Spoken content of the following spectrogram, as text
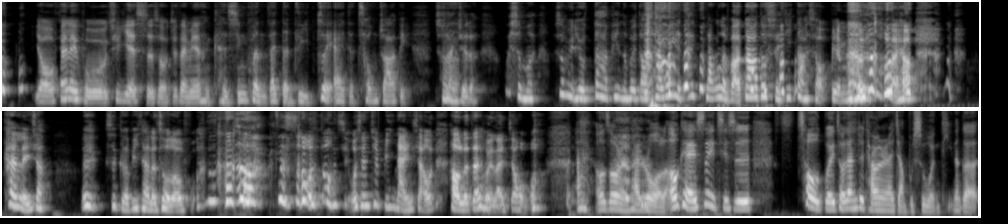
有菲利普去夜市的时候，就在那边很很兴奋，在等自己最爱的葱抓饼。突然觉得，为什么这么有大便的味道？台湾也太脏了吧？大家都随地大小便吗？后来啊，看了一下。哎，是隔壁摊的臭豆腐。这是什么东西？我先去避难一下，我好了再回来叫我。哎，欧洲人太弱了。OK，所以其实臭归臭，但对台湾人来讲不是问题。那个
